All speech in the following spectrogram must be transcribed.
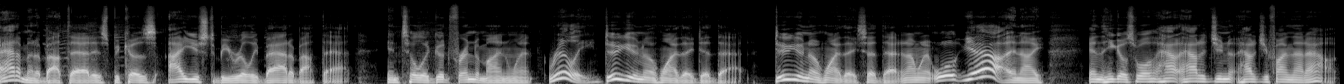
adamant about that is because I used to be really bad about that until a good friend of mine went, Really? Do you know why they did that? Do you know why they said that? And I went, Well, yeah. And I, and he goes, Well, how, how did you know, how did you find that out?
